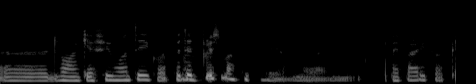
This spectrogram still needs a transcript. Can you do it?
euh, devant un café ou un thé quoi peut-être Mm. plus maintenant d'ailleurs mais, euh, mais pas à l'époque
